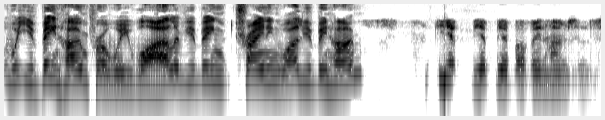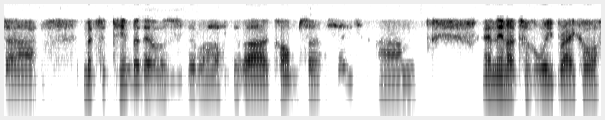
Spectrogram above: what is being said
well, you've been home for a wee while. Have you been training while you've been home? Yep, yep, yep. I've been home since uh, mid-September. That was the last of our comps overseas. Um, and then I took a wee break off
